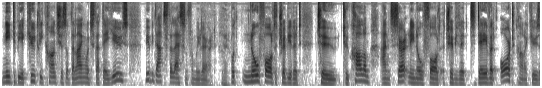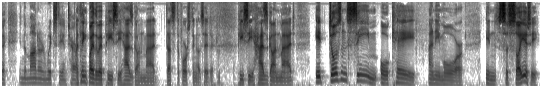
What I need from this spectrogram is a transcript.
need to be acutely conscious of the language that they use. Maybe that's the lesson from we learned. But no fault attributed to to Colm and certainly no fault attributed to David or to Conor Cusack in the manner in which they interpret. I think, by the way, PC has gone mad. That's the first thing I'll say, Declan. PC has gone mad. It doesn't seem okay anymore in society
